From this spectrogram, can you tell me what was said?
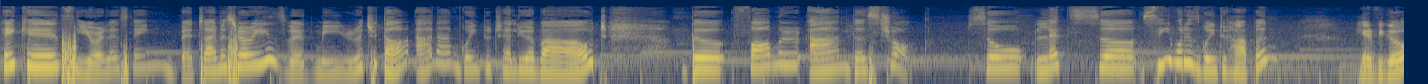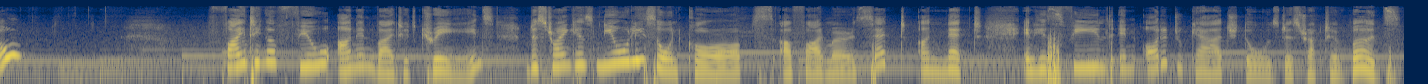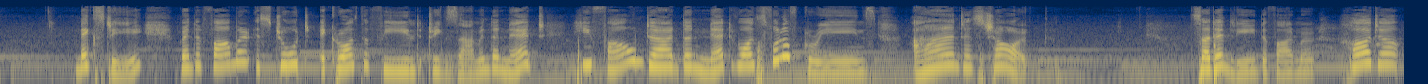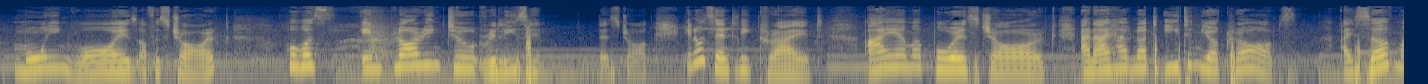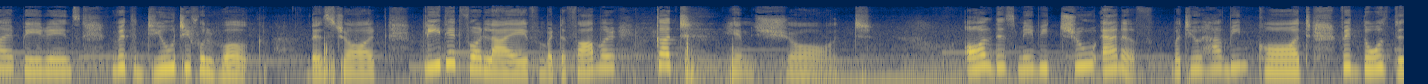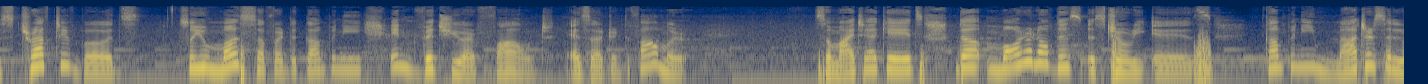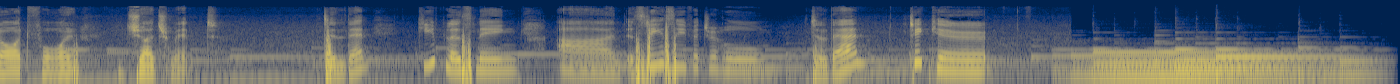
Hey kids, you're listening bedtime stories with me Ruchita and I'm going to tell you about the farmer and the stork. So let's uh, see what is going to happen. Here we go. Fighting a few uninvited cranes destroying his newly sown crops, a farmer set a net in his field in order to catch those destructive birds. Next day, when the farmer strode across the field to examine the net, he found that the net was full of grains and a stork. Suddenly, the farmer heard a moaning voice of a stork who was imploring to release him. The stork innocently cried, I am a poor stork and I have not eaten your crops. I serve my parents with dutiful work. The stork pleaded for life, but the farmer cut him short. All this may be true enough, but you have been caught with those destructive birds. So you must suffer the company in which you are found, asserted the farmer. So, my dear kids, the moral of this story is company matters a lot for judgment. Till then, keep listening and stay safe at your home. Till then, take care.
